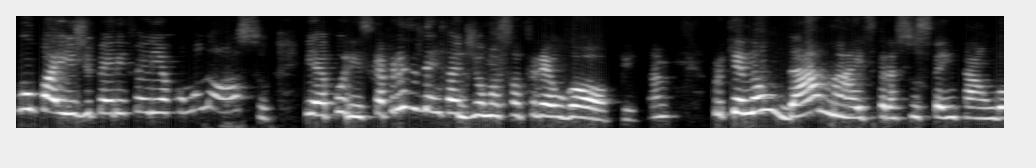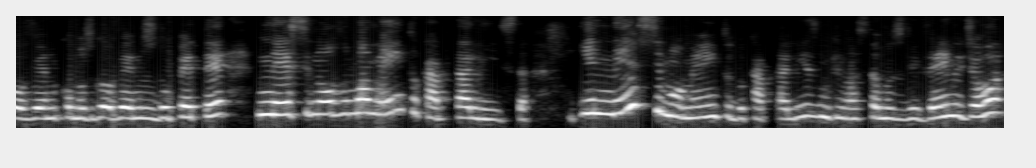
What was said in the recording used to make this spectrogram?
num país de periferia como o nosso. E é por isso que a presidenta Dilma sofreu o golpe, né? porque não dá mais para sustentar um governo como os governos do PT nesse novo momento capitalista. E nesse momento do capitalismo que nós estamos vivendo de horror,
